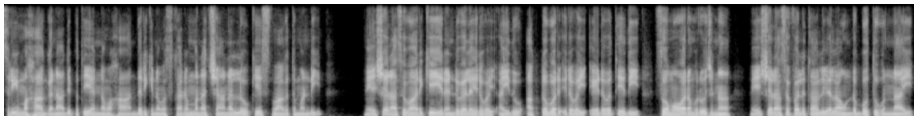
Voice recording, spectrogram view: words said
శ్రీ మహాగణాధిపతియ నమ. అందరికీ నమస్కారం. మన ఛానల్లోకి స్వాగతం అండి. మేషరాశి వారికి రెండు వేల ఇరవై ఐదు అక్టోబర్ ఇరవై ఏడవ తేదీ సోమవారం రోజున మేషరాశి ఫలితాలు ఎలా ఉండబోతూ ఉన్నాయి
